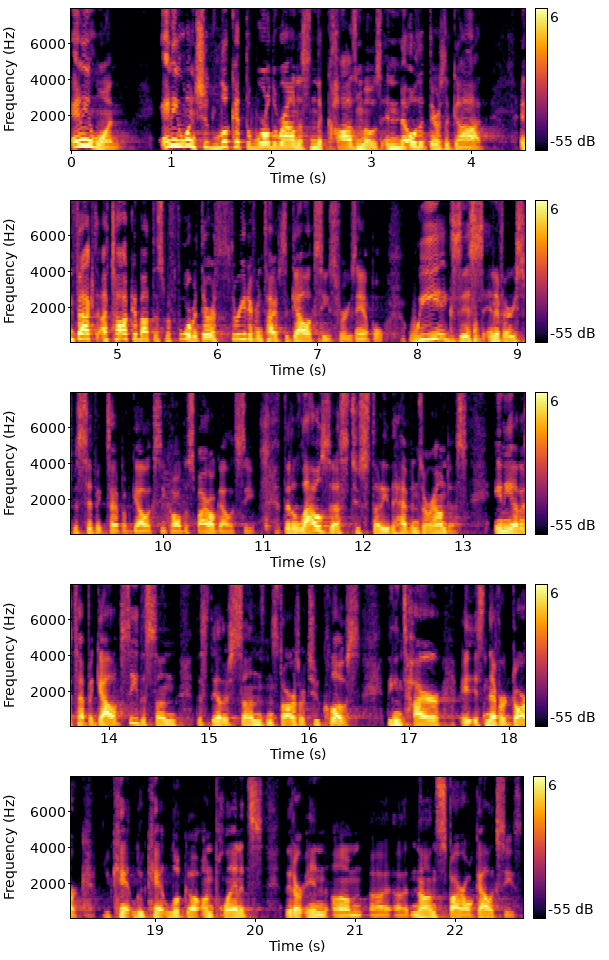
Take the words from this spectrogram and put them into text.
Anyone, anyone should look at the world around us in the cosmos and know that there's a God. In fact, I've talked about this before, but there are three different types of galaxies, for example. We exist in a very specific type of galaxy called the spiral galaxy that allows us to study the heavens around us. Any other type of galaxy, the sun, the other suns and stars are too close. The entire, it's never dark. You can't, you can't look on planets that are in um, uh, uh, non spiral galaxies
